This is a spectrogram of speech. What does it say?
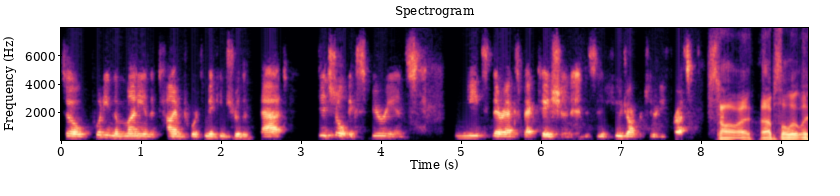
So putting the money and the time towards making sure that that digital experience meets their expectation and it's a huge opportunity for us. Oh absolutely.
